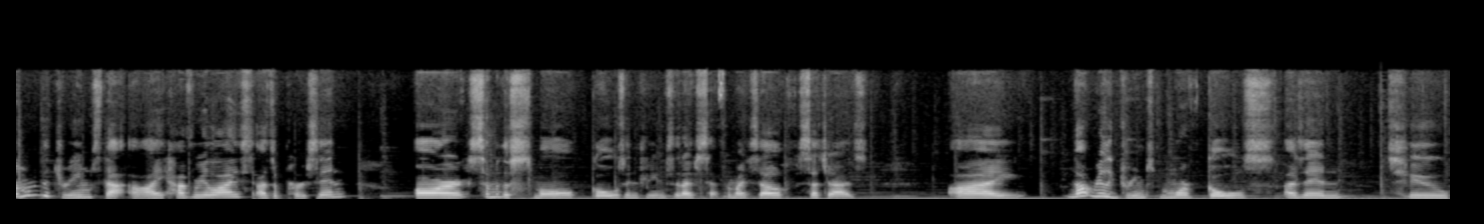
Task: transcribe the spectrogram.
Some of the dreams that I have realized as a person are some of the small goals and dreams that I've set for myself, such as I not really dreams, but more goals, as in to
